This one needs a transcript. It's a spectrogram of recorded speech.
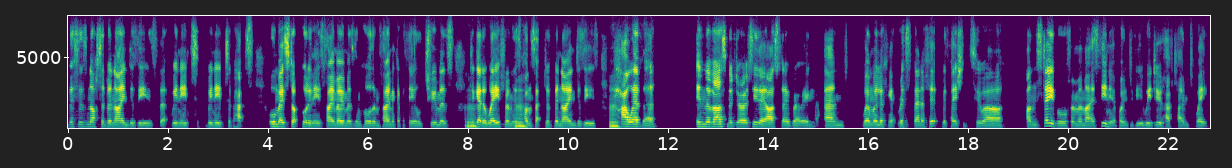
this is not a benign disease that we need to, we need to perhaps almost stop calling these thymomas and call them thymic epithelial tumors mm. to get away from this mm. concept of benign disease mm. however in the vast majority they are slow growing. And when we're looking at risk benefit with patients who are unstable from a myasthenia point of view we do have time to wait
